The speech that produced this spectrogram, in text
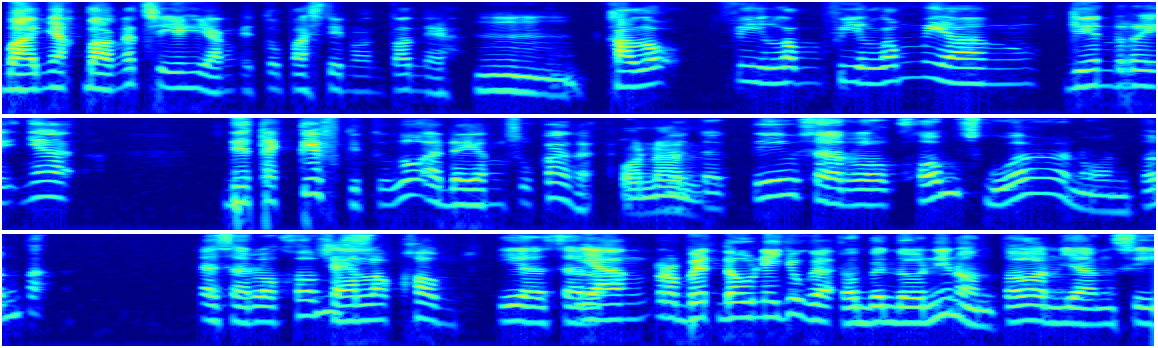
Banyak banget sih yang itu pasti nonton ya. Hmm. Kalau film-film yang genrenya detektif gitu, lu ada yang suka nggak? Conan. Detektif Sherlock Holmes gua nonton, Pak. Eh Sherlock Holmes. Sherlock Holmes, Iya, Sherlock yang Robert Downey juga. Robert Downey nonton, yang si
